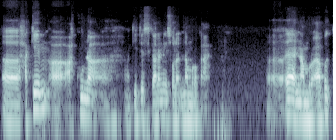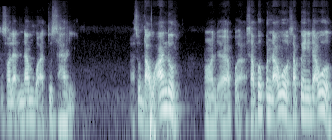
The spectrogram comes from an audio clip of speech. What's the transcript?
uh, hakim uh, aku nak uh, kita sekarang ni solat 6 rakaat. Uh, eh 6 apa solat 6 waktu sehari. So dakwaan tu. Uh, apa siapa pendakwa, siapa yang didakwa?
